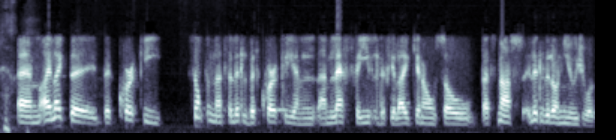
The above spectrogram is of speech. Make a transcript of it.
um, I like the the quirky something that's a little bit quirky and and left field, if you like. You know, so that's not a little bit unusual.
